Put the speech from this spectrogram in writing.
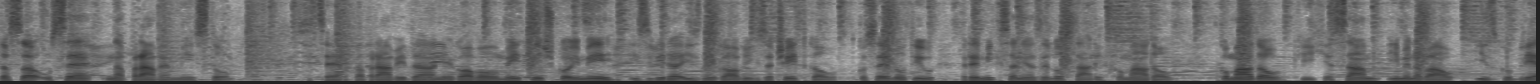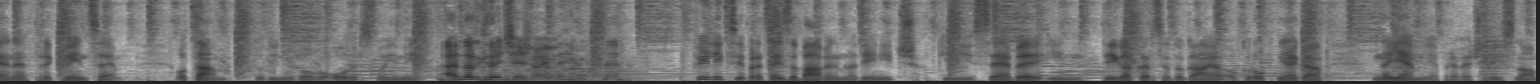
da so vse na pravem mestu. Sicer pa pravi, da njegovo umetniško ime izvira iz njegovih začetkov, ko se je lotil remiksanja zelo starih komadov, komadov, ki jih je sam imenoval izgubljene frekvence. Od tam tudi njegovo odrsko ime. Felix je precej zabaven mladenič, ki sebe in tega, kar se dogaja okrog njega, ne jemlje preveč resno.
